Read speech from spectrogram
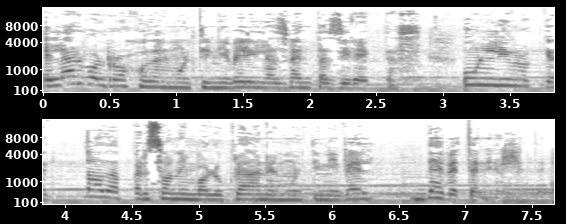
El árbol rojo del multinivel y las ventas directas. Un libro que toda persona involucrada en el multinivel debe tener.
